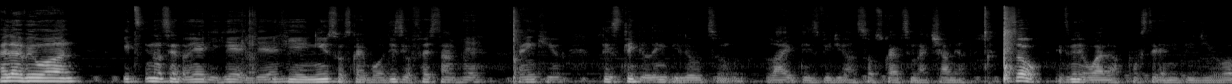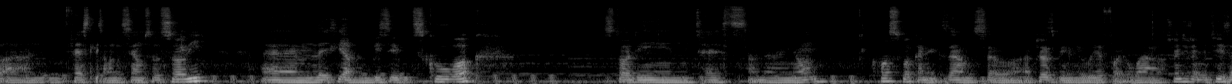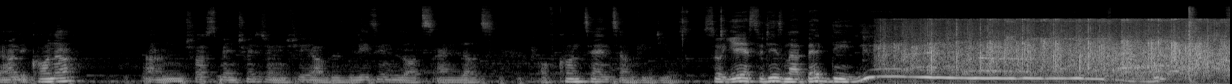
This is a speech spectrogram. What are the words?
Hello everyone, it's Innocent Onyedi here again. If you're a new subscriber, this is your first time here, thank you. Please click the link below to like this video and subscribe to my channel. So, it's been a while I've posted any video and firstly I want to say I'm so sorry. Um, lately I've been busy with schoolwork, studying tests and uh, you know, coursework and exams so I've just been away for a while. 2022 is around the corner and trust me in 2023 I'll be releasing lots and lots of content and videos. So yes, today is my birthday. Yay!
